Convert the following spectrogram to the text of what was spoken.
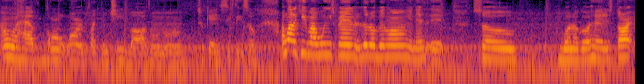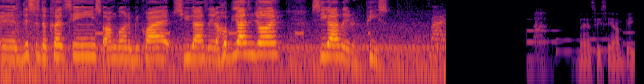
I don't want to have long arms like them cheese balls on um, 2K16. So I'm gonna keep my wingspan a little bit long, and that's it. So I'm gonna go ahead and start. And this is the cutscene, so I'm gonna be quiet. See you guys later. Hope you guys enjoy. See you guys later. Peace. Man, CC, I'm beat.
